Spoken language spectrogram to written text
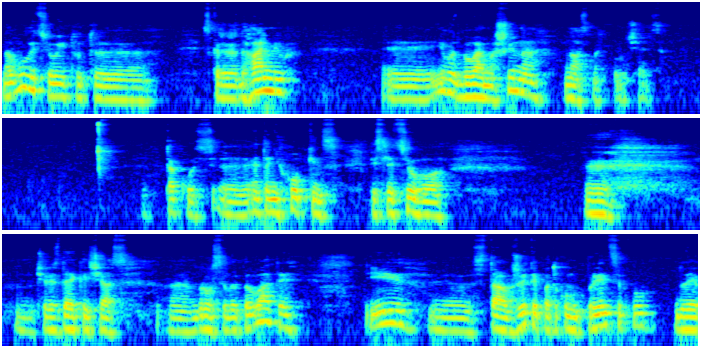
на вулицю і тут е, скрежет гальмів, е, і розбиває машина, насмерть, виходить. Так ось, е, Ентоні Хопкінс після цього е, через деякий час е, бросив випивати і став жити по такому принципу, до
